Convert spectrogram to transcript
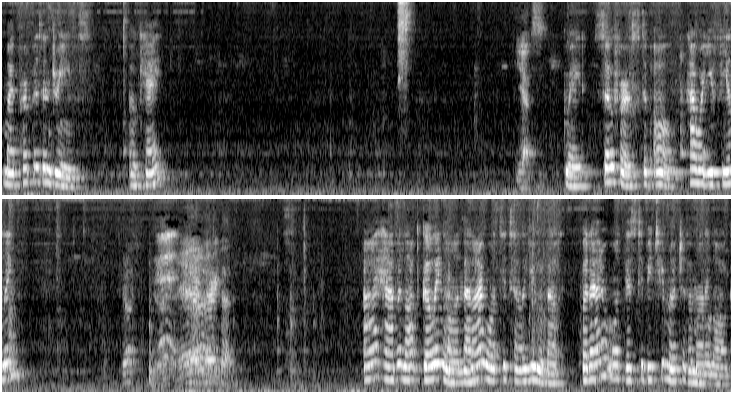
my purpose and dreams? Okay? Yes. Great. So first of all, how are you feeling? Good. Yeah, very good. I have a lot going on that I want to tell you about, but I don't want this to be too much of a monologue.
